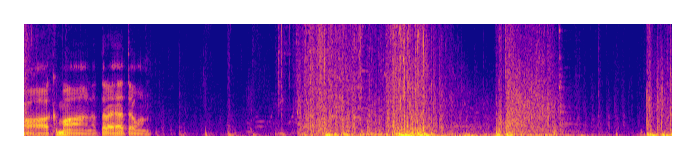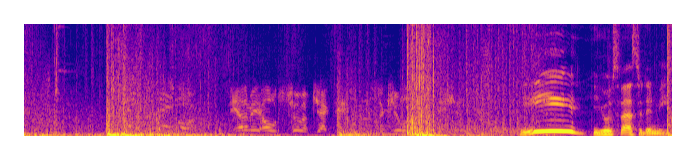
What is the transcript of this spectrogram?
Ah, come on. I thought I had that one. The enemy holds two objectives. Secure the position. Eee, he goes faster than me. UAV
